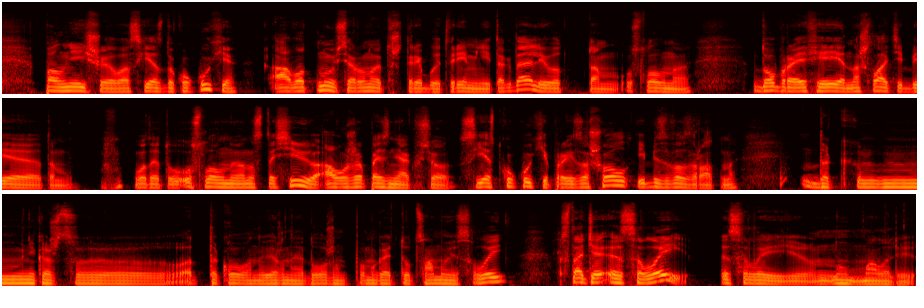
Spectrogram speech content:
полнейшего съезда кукухи. А вот, ну, все равно это же требует времени и так далее. И вот там, условно, добрая фея нашла тебе там вот эту условную Анастасию, а уже поздняк, все, съезд кукухи произошел и безвозвратно. Так, мне кажется, от такого, наверное, должен помогать тот самый SLA. Кстати, SLA, SLA, ну, мало ли,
